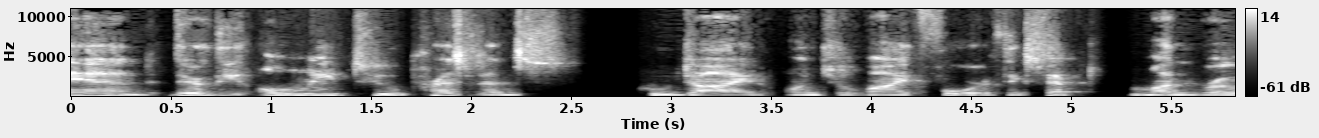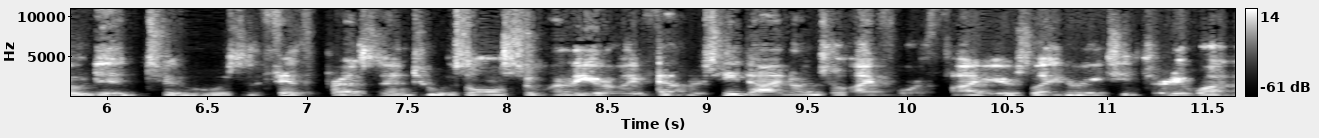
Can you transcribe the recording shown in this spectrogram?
And they're the only two presidents who died on July 4th, except Monroe did too, who was the fifth president, who was also one of the early founders. He died on July 4th, five years later, 1831.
